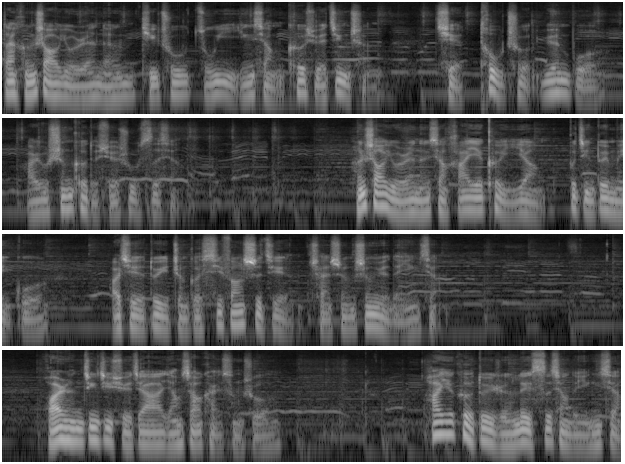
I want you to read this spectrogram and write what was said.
但很少有人能提出足以影响科学进程且透彻渊博而又深刻的学术思想。很少有人能像哈耶克一样，不仅对美国，而且对整个西方世界产生深远的影响。华人经济学家杨小凯曾说：“哈耶克对人类思想的影响，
